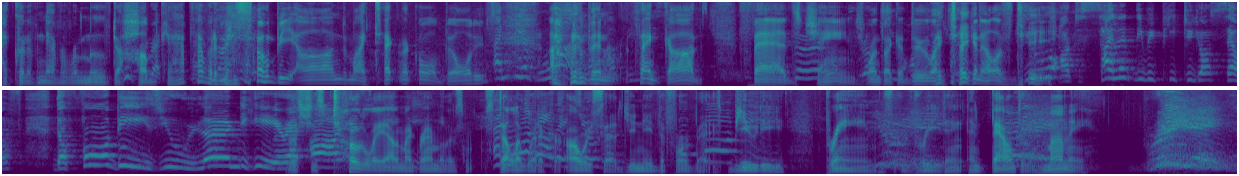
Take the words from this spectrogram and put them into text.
I could have never removed a hubcap. That would have been so beyond my technical abilities. I would have been, thank God, fads change. Ones I could do, like taking LSD. You are to silently repeat to yourself the four B's you learned here That's at just totally out of my grandmother's. Stella Whitaker always said, you need the four B's beauty, brains, breeding, and bounty, money. Breeding!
